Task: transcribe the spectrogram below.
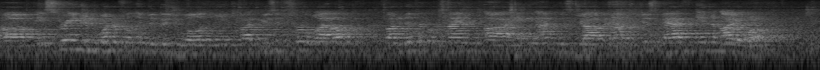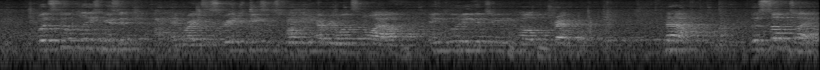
Uh, a strange and wonderful individual. He taught music for a while, found a difficult time uh, hanging on to his job, and now he's just back in Iowa. But still plays music and writes strange pieces for me every once in a while, including a tune called Trample. Now, the subtitle,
